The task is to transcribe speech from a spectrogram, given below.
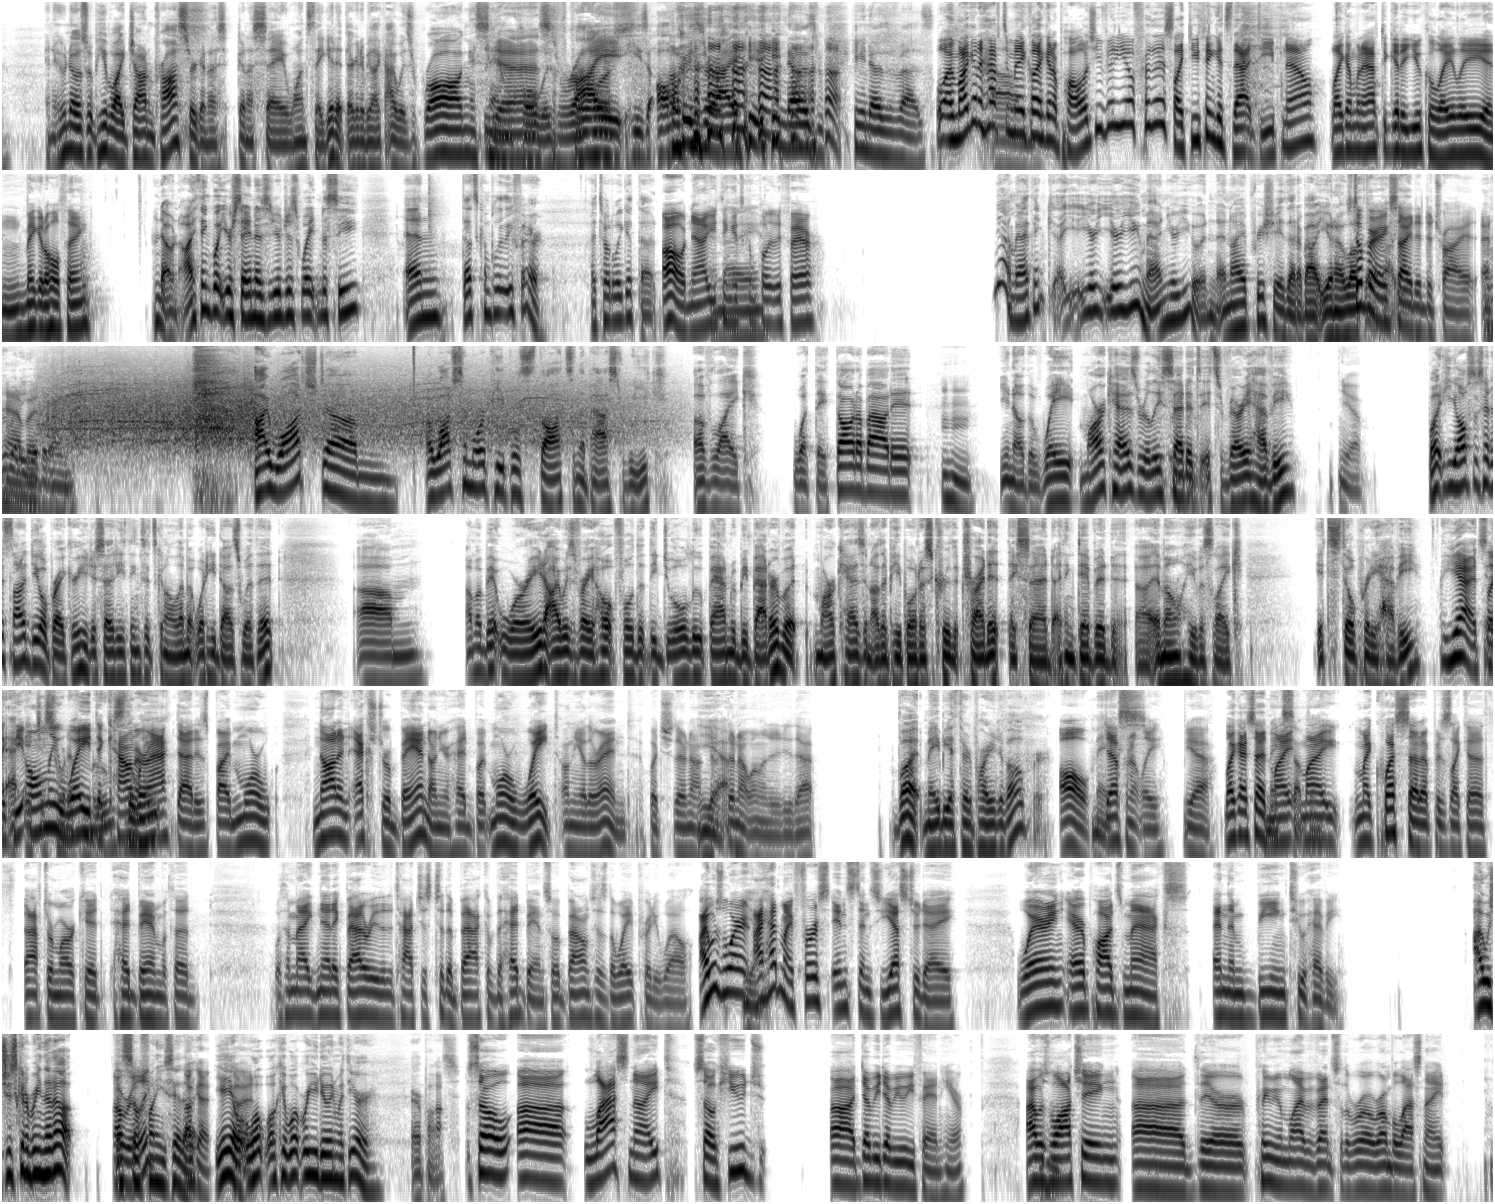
and who knows what people like Jon Prosser are gonna gonna say once they get it? They're gonna be like, "I was wrong. Sam Kohl was right. course. He's always right. he knows. He knows best." well, am I gonna have to make Um, like an apology video for this? Like, do you think it's that deep now? Like, I'm gonna have to get a ukulele and make it a whole thing? No, no. I think what you're saying is you're just waiting to see, and that's completely fair. I totally get that. Oh, now you And think it's completely fair? Yeah, I mean, I think uh, you're you're you, man. You're you, and, and I appreciate that about you, and I love. Still very about you. excited to try it and Everybody have it. I watched um I watched some more people's thoughts in the past week of like what they thought about it. hmm You know, the weight. Marques really said it's it's very heavy, Yeah. but he also said it's not a deal breaker. He just said he thinks it's going to limit what he does with it. Um I'm a bit worried. I was very hopeful that the dual loop band would be better, but Marques and other people in his crew that tried it, they said, I think David uh, Imel, he was like, it's still pretty heavy. Yeah, it's like it the just only sort of way to counteract that is by more, not an extra band on your head, but more weight on the other end, which they're not. Yeah. They're not willing to do that. But maybe a third party developer. Oh, Makes- definitely. Yeah. Like I said, my something. my my Quest setup is like a th- aftermarket headband with a with a magnetic battery that attaches to the back of the headband, so it balances the weight pretty well. I was wearing. Yeah. I had my first instance yesterday, wearing AirPods Max and them being too heavy. I was just gonna bring that up. Oh, That's really? so funny you say that. Okay, Yeah, yeah. What, okay, what were you doing with your AirPods? So uh last night, so huge uh WWE fan here. I was Mhm. watching uh their premium live event, so the Royal Rumble last night.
